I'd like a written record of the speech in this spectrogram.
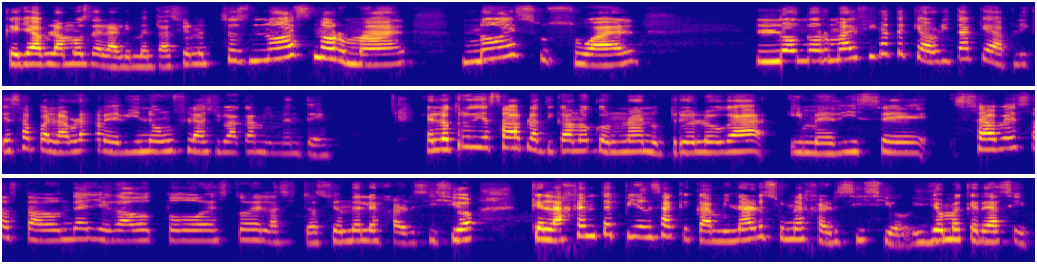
que ya hablamos de la alimentación. Entonces no es normal, no es usual. Lo normal, fíjate que ahorita que apliqué esa palabra me vino un flashback a mi mente. El otro día estaba platicando con una nutrióloga y me dice, ¿sabes hasta dónde ha llegado todo esto de la situación del ejercicio? Que la gente piensa que caminar es un ejercicio y yo me quedé así.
